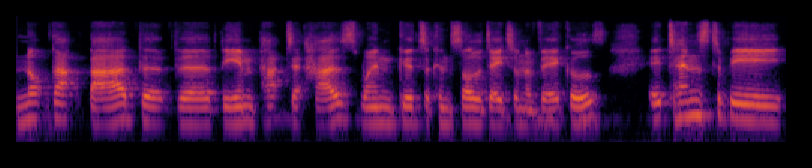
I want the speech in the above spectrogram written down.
not that bad the, the the impact it has when goods are consolidated on the vehicles it tends to be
